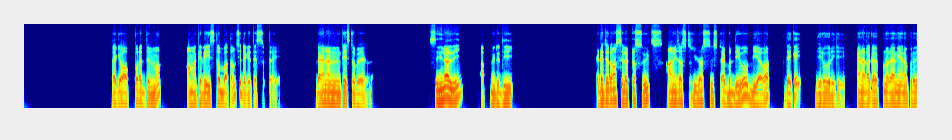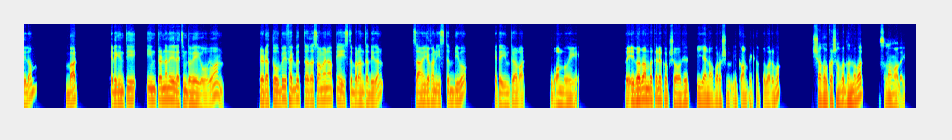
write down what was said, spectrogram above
তাকে অফ করার জন্য আমাকে যে স্টপ বাতাম সেটাকে টেস্ট করতে হবে। আনলিমিটেড স্টপ হয়ে গেল সিমিলারলি আপনি যদি এটা যেটা আমার সিলেক্টর সুইচ আমি জাস্ট রিভার্স সুইচটা একবার দিব, দিয়ে আবার দেখে জিরো করে দিই এনাটাকে পুনরায় আমি এনে করে দিলাম। বাট এটা কিন্তু ইন্টারনালি ল্যাচিংটা হয়ে গেল বুঝলেন তো এটা তলবেই থাকবে, তত সময় না আপনি স্টেপ বারানটা দিলেন তো আমি যখন স্টেপ দিব, এটা কিন্তু আবার বন্ধ হয়ে যায় তো এইভাবে আমরা তাহলে খুব সহজে ডিজাইন অপারেশন কমপ্লিট করতে পারব। সকলকে অসংখ্য ধন্যবাদ। আসসালামু আলাইকুম।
